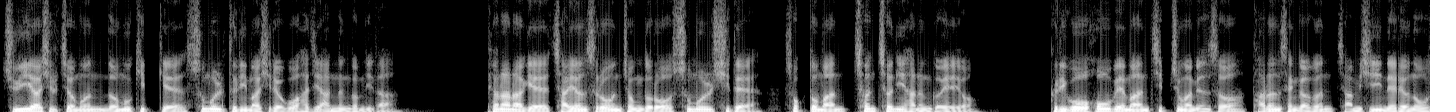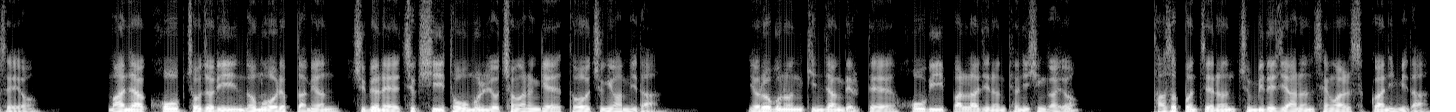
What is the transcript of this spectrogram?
주의하실 점은 너무 깊게 숨을 들이마시려고 하지 않는 겁니다. 편안하게 자연스러운 정도로 숨을 쉬되 속도만 천천히 하는 거예요. 그리고 호흡에만 집중하면서 다른 생각은 잠시 내려놓으세요. 만약 호흡 조절이 너무 어렵다면 주변에 즉시 도움을 요청하는 게 더 중요합니다. 여러분은 긴장될 때 호흡이 빨라지는 편이신가요? 다섯 번째는 준비되지 않은 생활 습관입니다.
